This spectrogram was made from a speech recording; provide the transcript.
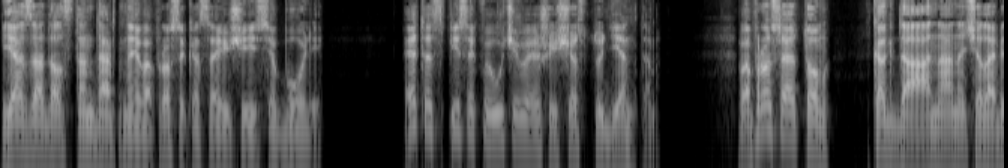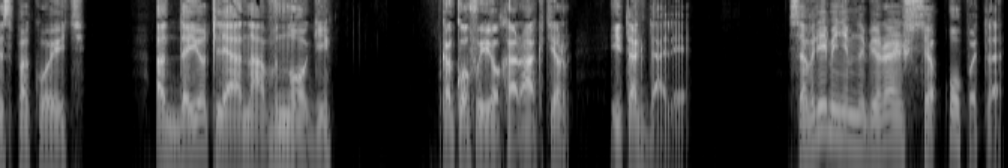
Я задал стандартные вопросы, касающиеся боли. Этот список выучиваешь еще студентам. Вопросы о том, когда она начала беспокоить, отдает ли она в ноги, каков ее характер и так далее. Со временем набираешься опыта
